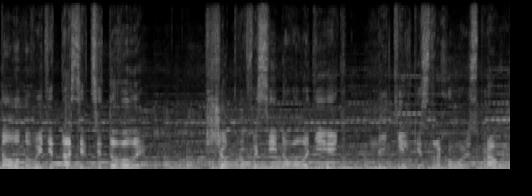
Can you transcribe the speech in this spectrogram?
талановиті тасівці довели, що професійно володіють не тільки страховою справою.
